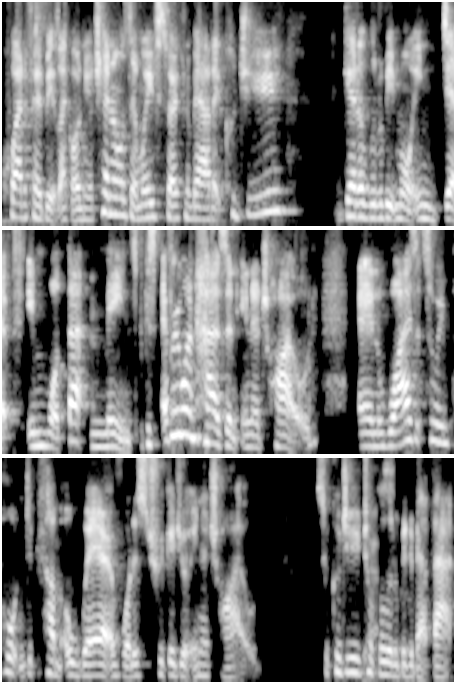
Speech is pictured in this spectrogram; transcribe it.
quite a fair bit, like on your channels, and we've spoken about it. Could you get a little bit more in depth in what that means? Because everyone has an inner child, and why is it so important to become aware of what has triggered your inner child? So could you talk Yeah, a little so- bit about that?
